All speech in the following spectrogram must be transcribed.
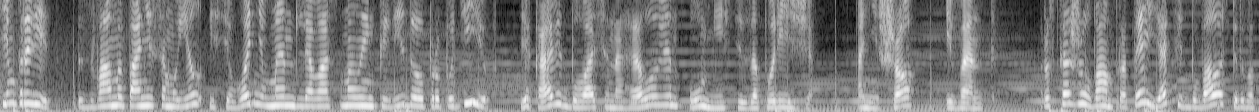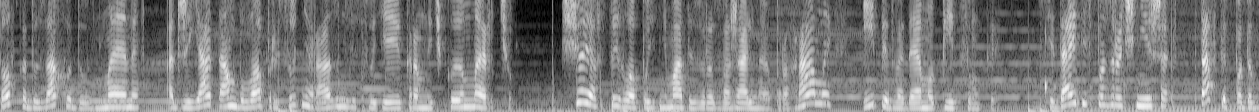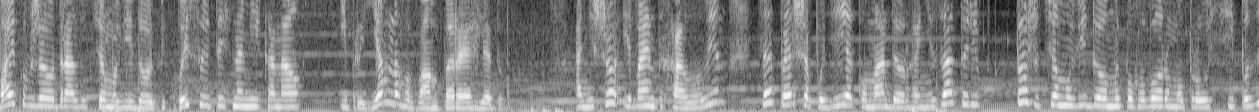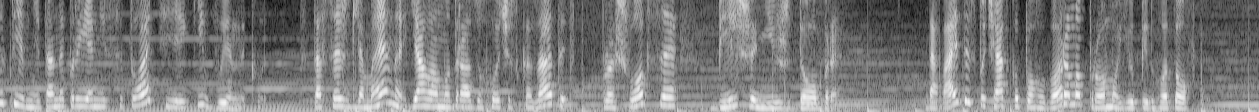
Всім привіт! З вами пані Самуїл, і сьогодні в мене для вас маленьке відео про подію, яка відбулася на Геловін у місті Запоріжжя. Анішо івент. Розкажу вам про те, як відбувалась підготовка до заходу в мене, адже я там була присутня разом зі своєю крамничкою мерчу. Що я встигла познімати з розважальної програми і підведемо підсумки. Сідайтесь позручніше, ставте вподобайку вже одразу цьому відео, підписуйтесь на мій канал і приємного вам перегляду. Анішо івент Хеллоуін це перша подія команди організаторів. Тож у цьому відео ми поговоримо про усі позитивні та неприємні ситуації, які виникли. Та все ж для мене, я вам одразу хочу сказати, пройшло все більше ніж добре. Давайте спочатку поговоримо про мою підготовку.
